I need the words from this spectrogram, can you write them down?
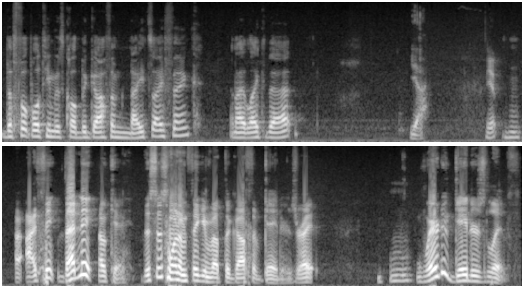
the football team is called the Gotham Knights, I think, and I like that. Yeah. Yep. I, I think that name. Okay, this is what I'm thinking about the Gotham Gators, right? Mhm. Where do Gators live?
